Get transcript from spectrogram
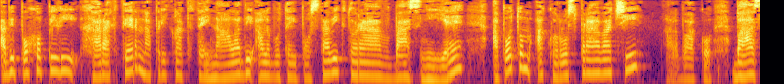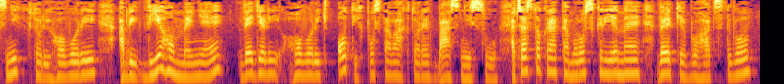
aby pochopili charakter napríklad tej nálady alebo tej postavy, ktorá v básni je a potom ako rozprávači alebo ako básnik, ktorý hovorí, aby v jeho mene vedeli hovoriť o tých postavách, ktoré v básni sú. A častokrát tam rozkrieme veľké bohatstvo,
